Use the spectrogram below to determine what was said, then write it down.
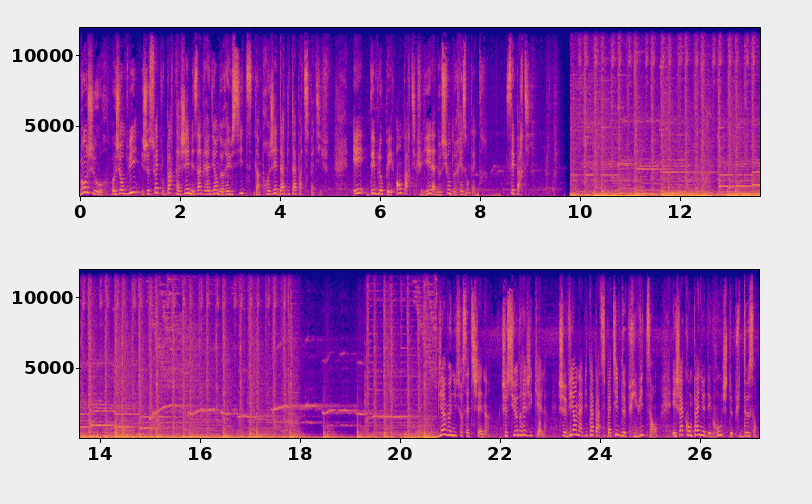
Bonjour, aujourd'hui je souhaite vous partager mes ingrédients de réussite d'un projet d'habitat participatif et développer en particulier la notion de raison d'être. C'est parti Bienvenue sur cette chaîne. Je suis Audrey Jiquel. Je vis en habitat participatif depuis 8 ans et j'accompagne des groupes depuis 2 ans.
